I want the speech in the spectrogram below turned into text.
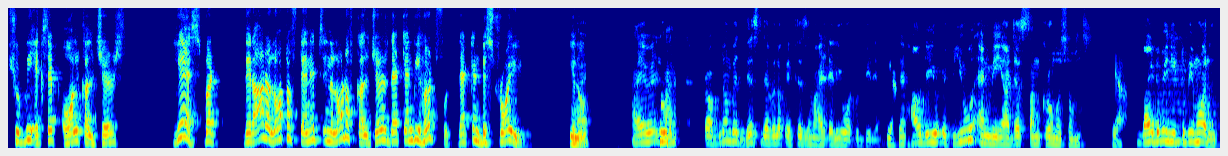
should we accept all cultures? Yes but there are a lot of tenets in a lot of cultures that can be hurtful that can destroy you you know? I will have a problem with this level of atheism i'll tell you what would be there. Yeah. then how do you if you and me are just some chromosomes yeah. why do we need to be moral?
